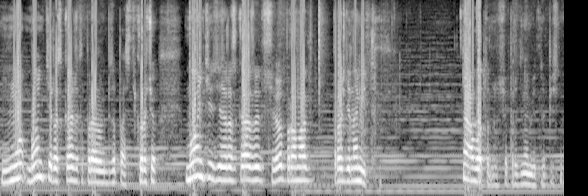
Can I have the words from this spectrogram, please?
Мо- Монти расскажет о правилах безопасности. Короче, Монти здесь рассказывает все про, про динамит. А, вот оно, все про динамит написано.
